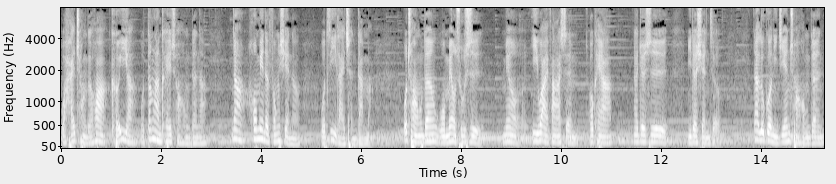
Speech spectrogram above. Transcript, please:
我还闯的话，可以啊，我当然可以闯红灯啊。那后面的风险呢，我自己来承担嘛。我闯红灯，我没有出事，没有意外发生，OK 啊，那就是你的选择。那如果你今天闯红灯，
